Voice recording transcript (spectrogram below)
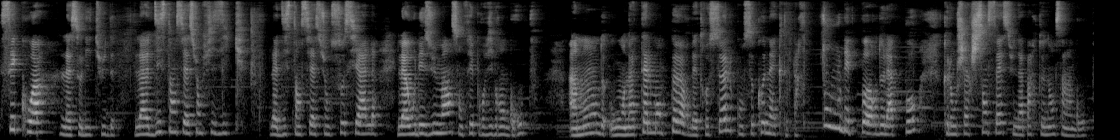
C'est quoi la solitude? La distanciation physique, la distanciation sociale, là où les humains sont faits pour vivre en groupe. Un monde où on a tellement peur d'être seul qu'on se connecte par tous les pores de la peau que l'on cherche sans cesse une appartenance à un groupe.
